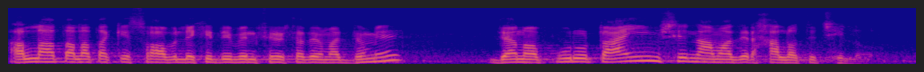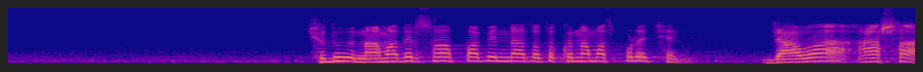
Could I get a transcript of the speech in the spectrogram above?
আল্লাহ তালা তাকে সব লিখে দেবেন ফেরেস্তাদের মাধ্যমে, যেন পুরো টাইম সে নামাজের হালতে ছিল। শুধু নামাজের সব পাবেন না, ততক্ষণ নামাজ পড়েছেন। যাওয়া, আসা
